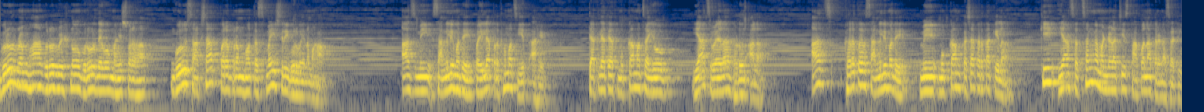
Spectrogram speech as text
गुरुर्ब्रह्मा गुरुर्विष्णू गुरुर्देव महेश्वर गुरु साक्षात परब्रह्म तस्मै श्री गुरुवे नमहा आज मी सांगलीमध्ये पहिल्या प्रथमच येत आहे. त्यातल्या त्यात मुक्कामाचा योग याच वेळेला घडून आला. आज खरं तर सांगलीमध्ये मी मुक्काम कशा करता केला की या सत्संग मंडळाची स्थापना करण्यासाठी.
